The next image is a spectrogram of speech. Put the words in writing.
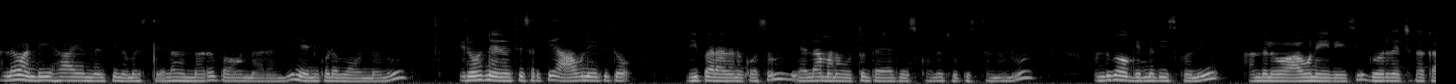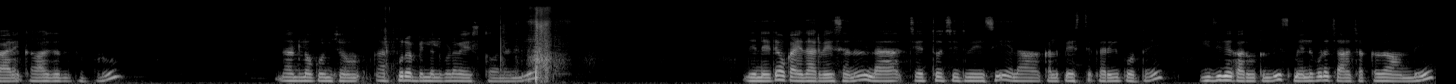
హలో అండి. హాయ్ అందరికీ నమస్తే. ఎలా ఉన్నారు? బాగున్నారండి. నేను కూడా బాగున్నాను. ఈరోజు నేను వచ్చేసరికి ఆవు నేతితో దీపారాధన కోసం ఎలా మనం ఒత్తులు తయారు చేసుకోవాలో చూపిస్తున్నాను. ముందుగా ఒక గిన్నె తీసుకొని అందులో ఆవు నెయ్యి వేసి గోరువెచ్చగా కారే కాగేటప్పుడు దాంట్లో కొంచెం కర్పూర బిల్లలు కూడా వేసుకోవాలండి. నేనైతే ఒక ఐదారు వేసాను. ఇలా చేత్తో వేసి ఇలా కలిపేస్తే కరిగిపోతాయి. ఈజీగా కరుగుతుంది. స్మెల్ కూడా చాలా చక్కగా ఉంది.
